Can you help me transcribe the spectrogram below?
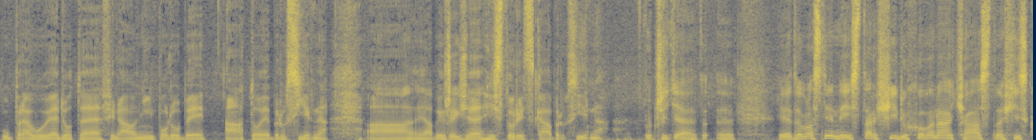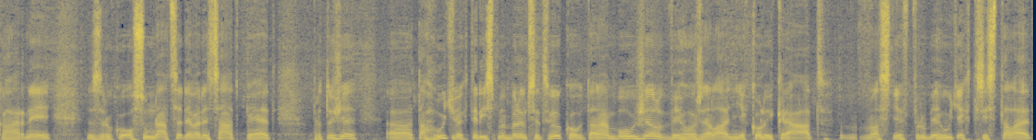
upravuje do té finální podoby a to je brusírna. A já bych řekl, že historická brusírna. Určitě. E, je to vlastně nejstarší dochovaná část naší sklárny z roku 1895, protože e, ta huť, ve které jsme byli před chvilkou, ta nám bohužel vyhořela několikrát, vlastně v průběhu těch 300 let,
